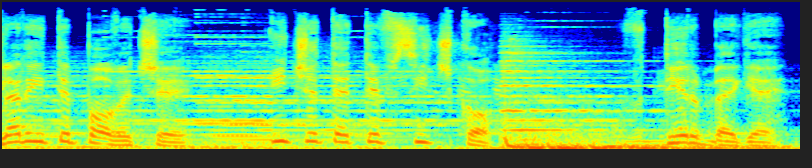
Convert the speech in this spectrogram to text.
гледайте повече и четете всичко в Дирбеге.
